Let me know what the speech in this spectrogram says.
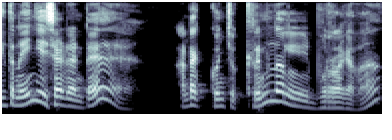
ఇతను ఏం చేశాడంటే అంటే కొంచెం క్రిమినల్ బుర్ర కదా.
